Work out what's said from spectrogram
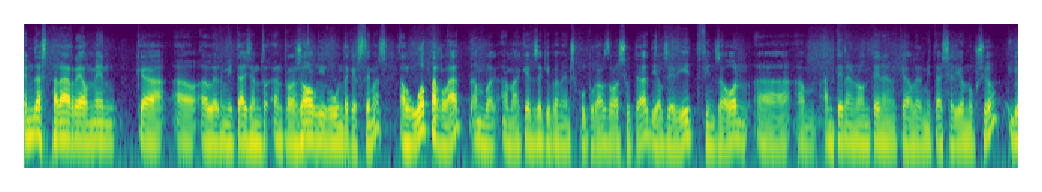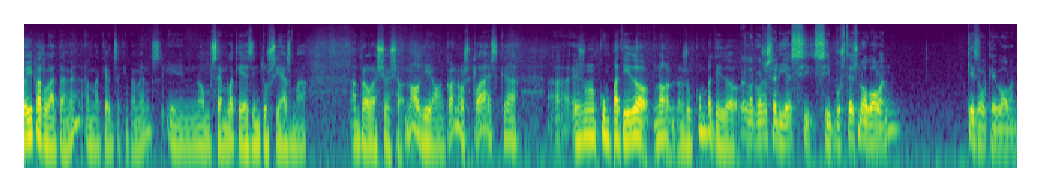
Hem d'esperar realment que l'Hermitage ens, ens resolgui algun d'aquests temes? Algú ha parlat amb, la, amb aquests equipaments culturals de la ciutat i els he dit fins a on eh, entenen o no entenen que l'Hermitage seria una opció? Jo he parlat eh, amb aquests equipaments i no em sembla que hi hagi entusiasme en relació a això. No, diuen que no, és clar, és que eh, és un competidor. No, no és un competidor. La cosa seria, si, si vostès no volen, què és el que volen?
